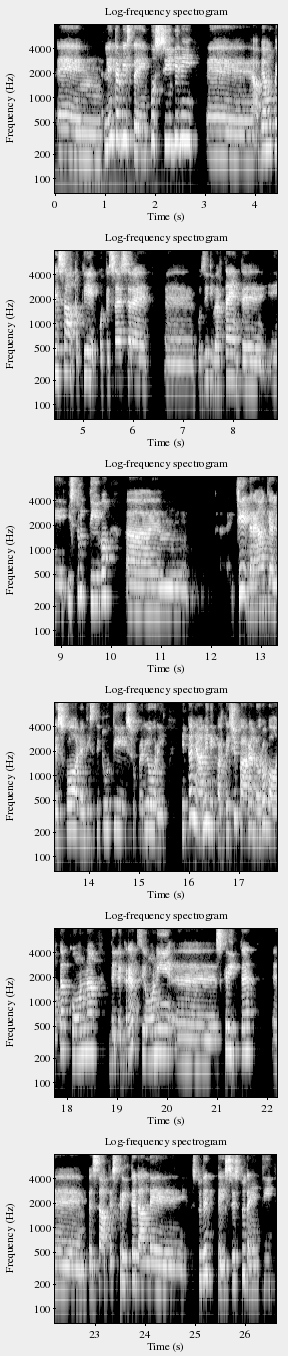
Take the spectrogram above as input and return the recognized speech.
E, um, le interviste impossibili eh, abbiamo pensato che potesse essere eh, così divertente e istruttivo, ehm, chiedere anche alle scuole agli istituti superiori italiani di partecipare a loro volta con delle creazioni eh, scritte, eh, pensate, scritte dalle studentesse e studenti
